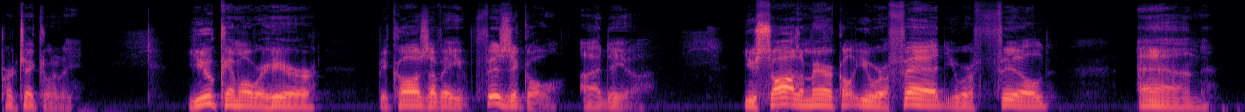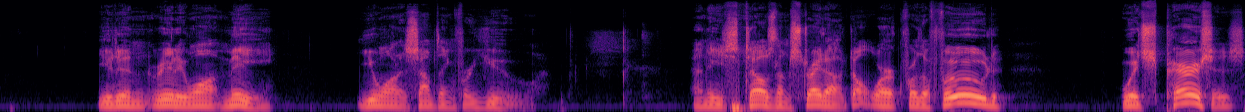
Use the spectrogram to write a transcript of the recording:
particularly. You came over here because of a physical idea. You saw the miracle, you were fed, you were filled, and you didn't really want me you wanted something for you. And he tells them straight out don't work for the food which perishes.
